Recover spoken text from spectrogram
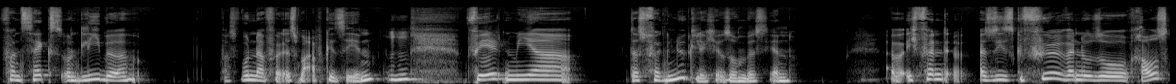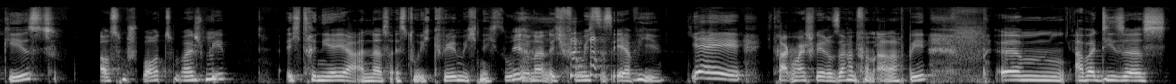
von Sex und Liebe, was wundervoll ist, mal abgesehen, fehlt mir das Vergnügliche so ein bisschen. Aber ich finde, also dieses Gefühl, wenn du so rausgehst, aus dem Sport zum Beispiel, ich trainiere ja anders als du, ich quäl mich nicht so, sondern ich, für mich ist es eher wie, yay, ich trage mal schwere Sachen von A nach B. Ähm, aber dieses,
